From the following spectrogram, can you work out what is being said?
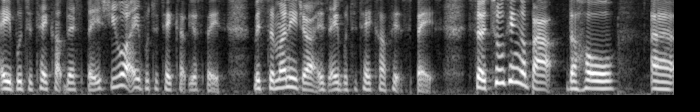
able to take up their space, you are able to take up your space. Mr. Money Jar is able to take up its space. So talking about the whole uh,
